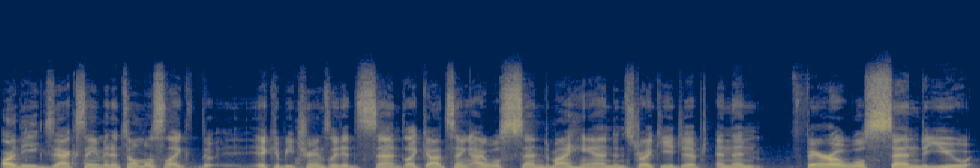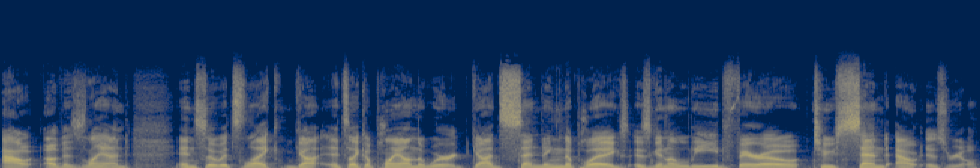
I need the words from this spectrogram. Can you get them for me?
are the exact same, and it's almost like the, it could be translated send. Like God saying, I will send my hand and strike Egypt, and then Pharaoh will send you out of his land. And so it's like God it's like a play on the word. God sending the plagues is going to lead Pharaoh to send out Israel,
